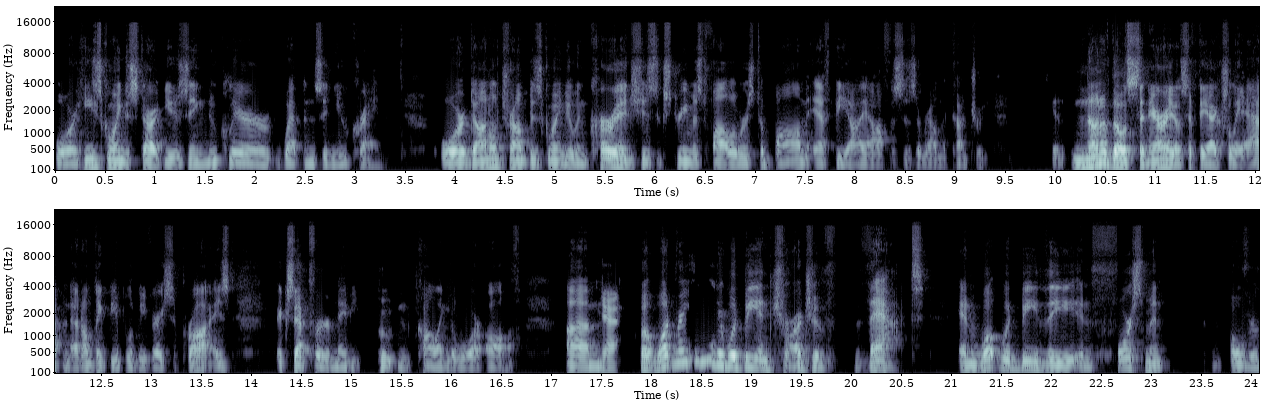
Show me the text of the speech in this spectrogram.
or he's going to start using nuclear weapons in Ukraine, or Donald Trump is going to encourage his extremist followers to bomb FBI offices around the country. None of those scenarios, if they actually happened, I don't think people would be very surprised, except for maybe Putin calling the war off. Um, yeah. But what regulator would be in charge of that? And what would be the enforcement over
